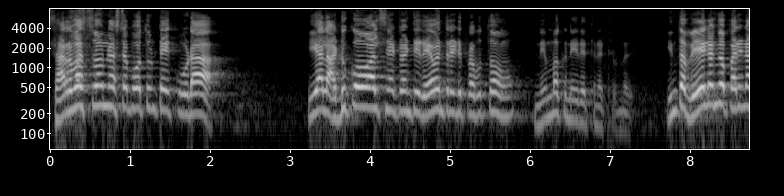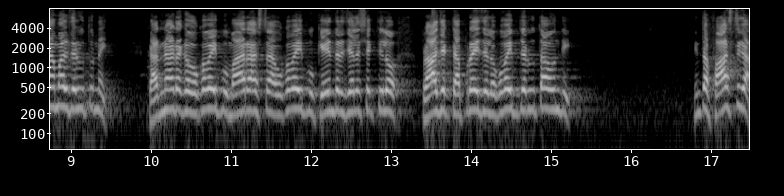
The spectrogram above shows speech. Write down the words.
సర్వస్వం నష్టపోతుంటే కూడా ఇవాళ అడ్డుకోవాల్సినటువంటి రేవంత్ రెడ్డి ప్రభుత్వం నిమ్మకు నీరెత్తినట్లున్నది. ఇంత వేగంగా పరిణామాలు జరుగుతున్నాయి. కర్ణాటక ఒకవైపు మహారాష్ట్ర ఒకవైపు కేంద్ర జలశక్తిలో ప్రాజెక్ట్ అప్రైజల్ ఒకవైపు జరుగుతూ ఉంది. ఇంత ఫాస్ట్గా.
